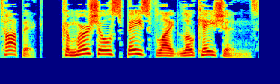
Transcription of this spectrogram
Topic. Commercial spaceflight locations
